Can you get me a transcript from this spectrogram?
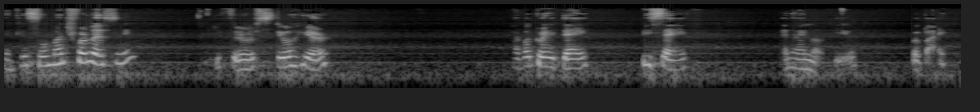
thank you so much for listening. If you're still here, have a great day, be safe, and I love you. Bye bye.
